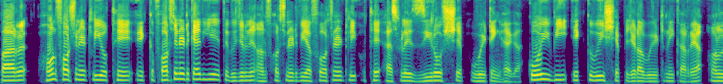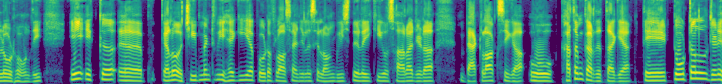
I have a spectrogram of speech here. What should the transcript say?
ਪਰ ਹੁਣ ਫੋਰਚੂਨੇਟਲੀ ਉੱਥੇ ਇੱਕ ਫੋਰਚੂਨੇਟ ਕਹਿ ਦਈਏ ਤੇ ਦੂਜੇ ਬੰਨੇ ਅਨਫੋਰਚੂਨੇਟ ਵੀ ਆ। ਫੋਰਚੂਨੇਟਲੀ ਉੱਥੇ ਇਸ ਵੇਲੇ ਜ਼ੀਰੋ ਸ਼ਿਪ ਵੇਟਿੰਗ ਹੈਗਾ। ਕੋਈ ਵੀ ਇੱਕ ਵੀ ਸ਼ਿਪ ਜਿਹੜਾ ਵੇਟ ਨਹੀਂ ਕਰ ਰਿਹਾ ਅਨਲੋਡ ਹੋਣ ਦੀ। ਇਹ ਇੱਕ ਕਹ ਲੋ ਅਚੀਵਮੈਂਟ ਵੀ ਹੈਗੀ ਆ ਪੋਰਟ ਆਫ ਲਾਸ ਐਂਜਲਸ ਤੇ ਲੌਂਗ ਬੀਚ ਦੇ ਲਈ ਕਿ ਉਹ ਸਾਰਾ ਜਿਹੜਾ ਬੈਕਲੌਗ ਸੀਗਾ ਉਹ ਖਤਮ ਕਰ ਦਿੱਤਾ ਗਿਆ। ਤੇ ਟੋਟਲ ਜਿਹੜੇ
